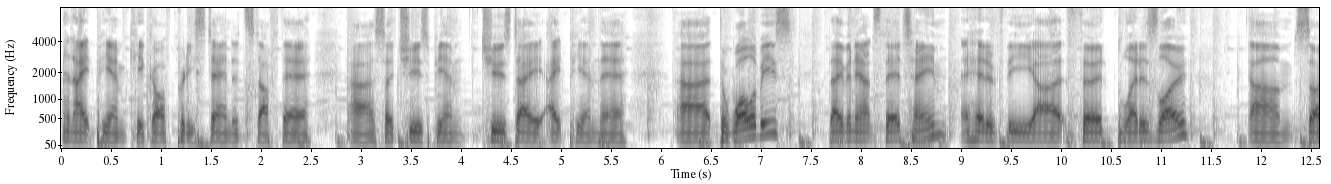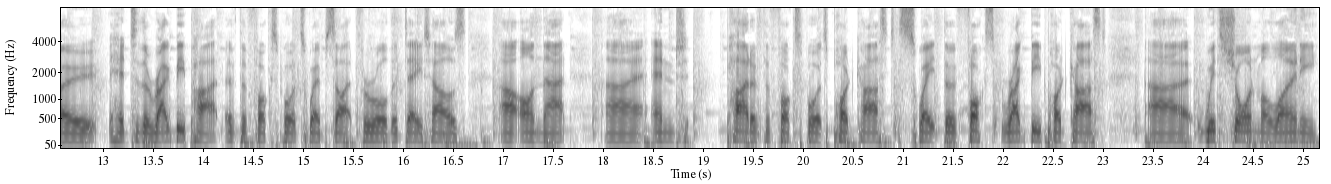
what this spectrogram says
an 8 p.m. kickoff, pretty standard stuff there. Uh, so Tuesday, Tuesday 8 p.m. there. Uh, the Wallabies, they've announced their team ahead of the uh, third Bledisloe. Um, so head to the rugby part of the Fox Sports website for all the details uh, on that. Uh, and part of the Fox Sports podcast suite, the Fox Rugby podcast uh, with Sean Maloney.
